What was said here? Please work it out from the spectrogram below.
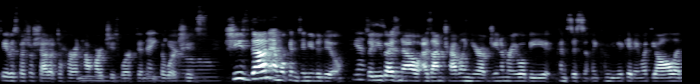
to give a special shout out to her and how hard she's worked and Thank the you. work she's she's done and will continue to do. Yes. So you guys know, as I'm traveling Europe, Gina Marie will be consistently communicating with y'all and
